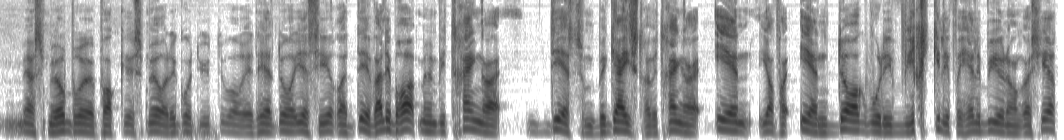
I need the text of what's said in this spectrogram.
mer smørbrødpakke. Smør og det gått utover et helt år. Jeg sier at det er veldig bra, men vi trenger det som begeistrer. Vi trenger en, én dag hvor de virkelig for hele byen er engasjert,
